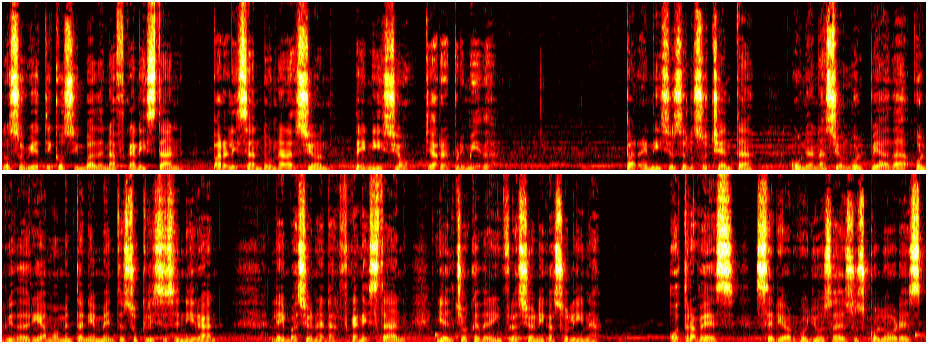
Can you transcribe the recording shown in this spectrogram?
los soviéticos invaden Afganistán, paralizando una nación de inicio ya reprimida. Para inicios de los 80, una nación golpeada olvidaría momentáneamente su crisis en Irán, la invasión en Afganistán y el choque de la inflación y gasolina. Otra vez sería orgullosa de sus colores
